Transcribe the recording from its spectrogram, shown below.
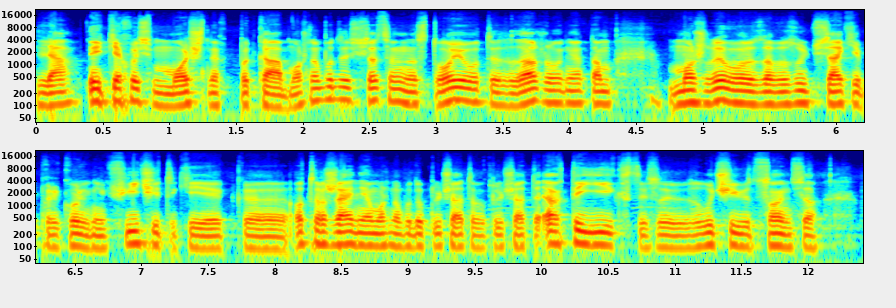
для якихось мощних ПК. Можна буде все це настроювати, зражування там, можливо, завезуть всякі прикольні фічі, такі як е, отраження, можна буде включати, виключати, RTX, лучі від сонця.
